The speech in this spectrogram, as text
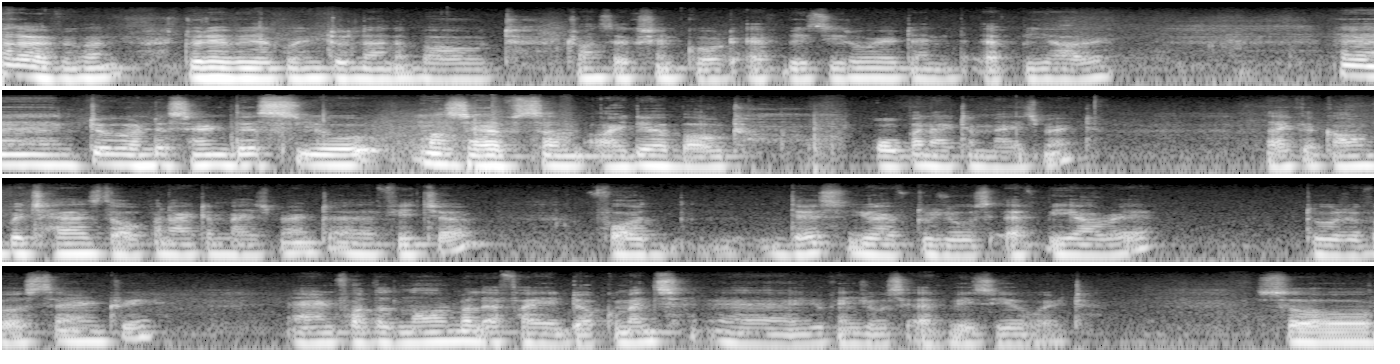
Hello everyone. Today we are going to learn about transaction code FB08 and FBRA. And to understand this, you must have some idea about open item management, like account which has the open item management uh, feature. For this, you have to use FBRA to reverse the entry, and for the normal FIA documents, uh, you can use FB08. So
